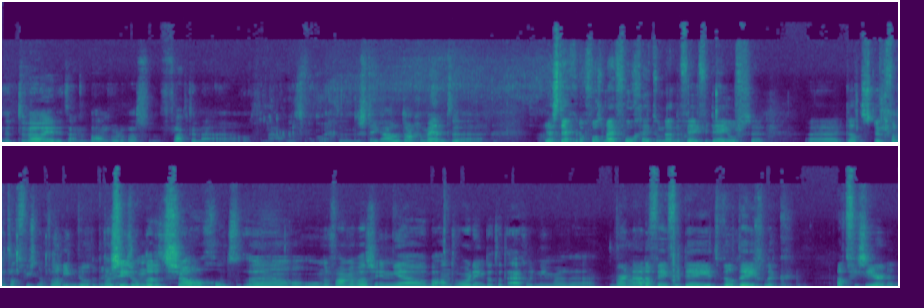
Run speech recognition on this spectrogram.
eh, terwijl jij dit aan het beantwoorden was, vlak daarna, eh, nou, dat vond ik wel echt een steekhoudend argument. eh. Ja, sterker nog, volgens mij vroeg hij toen aan de VVD of ze eh, dat stuk van het advies nog wel in wilden brengen. Precies, omdat het zo goed eh, ondervangen was in jouw beantwoording dat het eigenlijk niet meer eh, Waarna de VVD het wel degelijk adviseerde.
